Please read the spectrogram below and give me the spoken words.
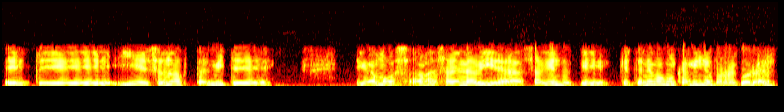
este Y eso nos permite, digamos, avanzar en la vida sabiendo que, que tenemos un camino por recorrer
